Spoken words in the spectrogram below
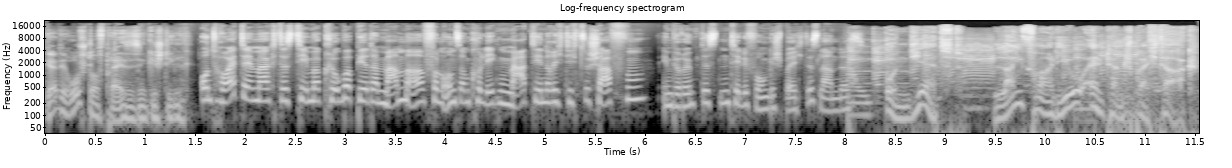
Gell, die Rohstoffpreise sind gestiegen. Und heute macht das Thema Klopapier der Mama von unserem Kollegen Martin richtig zu schaffen im berühmtesten Telefongespräch des Landes. Und jetzt Live-Radio Elternsprechtag.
